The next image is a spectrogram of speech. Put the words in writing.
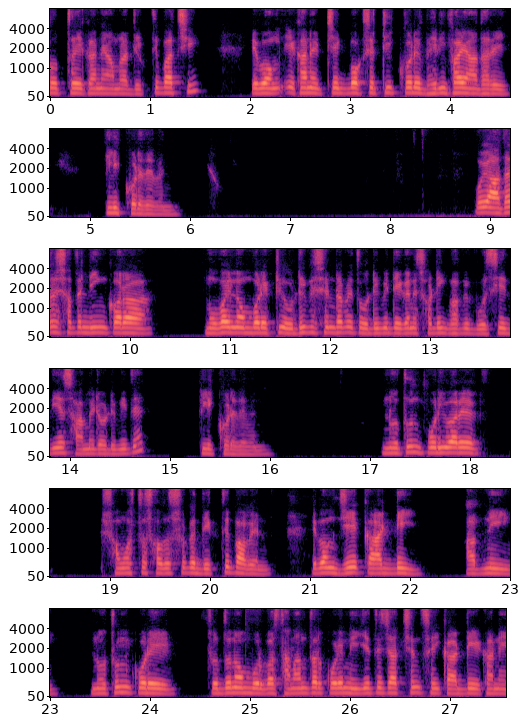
তথ্য এখানে আমরা দেখতে পাচ্ছি এবং এখানে চেকবক্সে টিক করে ভেরিফাই আধারে ক্লিক করে দেবেন। ওই আধারের সাথে লিঙ্ক করা মোবাইল নম্বর একটি ওটিপি সেন্ড হবে, তো ওটিপিটা এখানে সঠিকভাবে বসিয়ে দিয়ে সাবমিট ওটিপিতে ক্লিক করে দেবেন। নতুন পরিবারের সমস্ত সদস্যকে দেখতে পাবেন এবং যে কার্ডটি আপনি নতুন করে চোদ্দ নম্বর বা স্থানান্তর করে নিয়ে যেতে চাচ্ছেন, সেই কার্ডটি এখানে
